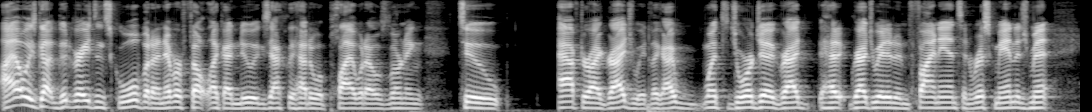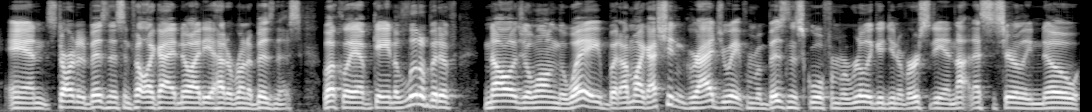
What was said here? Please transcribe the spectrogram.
i always got good grades in school but i never felt like i knew exactly how to apply what i was learning to after i graduated. Like i went to georgia grad had graduated in finance and risk management and started a business and felt like I had no idea how to run a business. Luckily, I've gained a little bit of knowledge along the way, but I'm like, I shouldn't graduate from a business school from a really good university and not necessarily know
